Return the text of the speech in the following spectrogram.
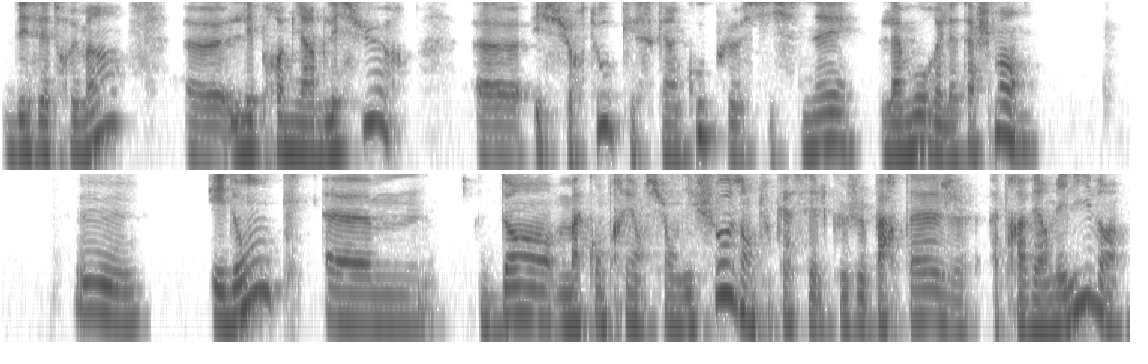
des êtres humains, euh, les premières blessures, euh, et surtout qu'est-ce qu'un couple si ce n'est l'amour et l'attachement. Hmm. Et donc, dans ma compréhension des choses, en tout cas celle que je partage à travers mes livres,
